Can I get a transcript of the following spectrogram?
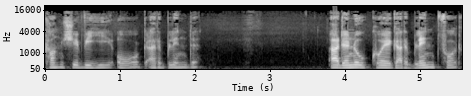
Kanskje vi òg er blinde? Er det noe jeg er blind for,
